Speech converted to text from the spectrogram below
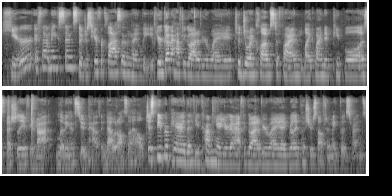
here, if that makes sense. They're just here for class and then they leave. You're gonna have to go out of your way to join clubs to find like-minded people, especially if you're not living in student housing. That would also help. Just be prepared that if you come here, you're gonna have to go out of your way, like really push yourself to make those friends.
